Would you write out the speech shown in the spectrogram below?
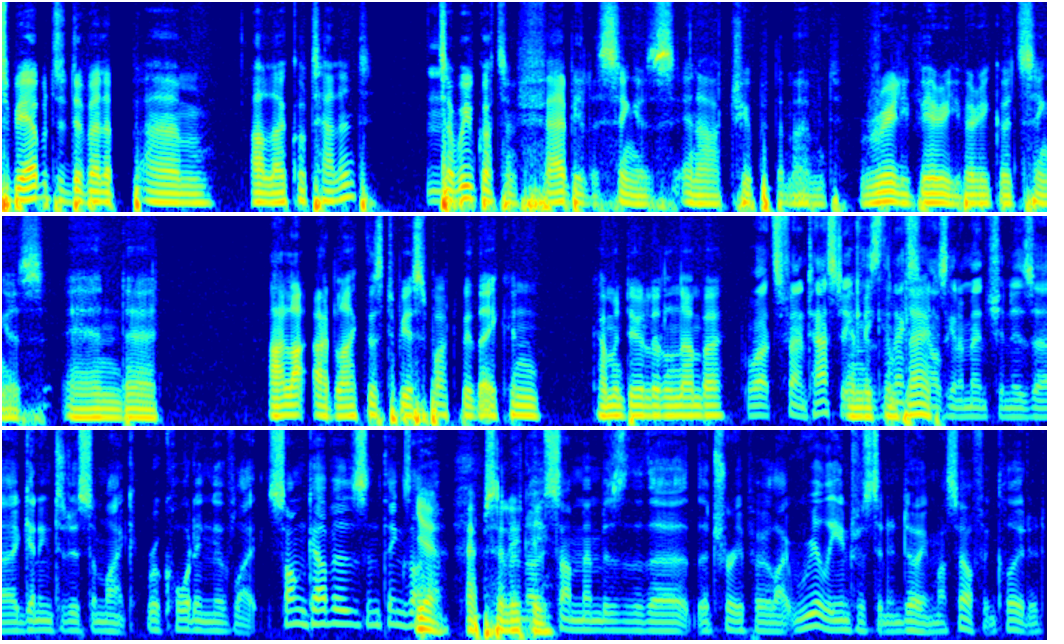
to be able to develop um, our local talent. So Mm. we've got some fabulous singers in our troupe at the moment. Really, very, very good singers, and uh, I li- I'd like this to be a spot where they can come and do a little number. Well, that's fantastic. Because the next thing. I was going to mention is uh, getting to do some like recording of like song covers and things like yeah, that. I know absolutely. some members of the the troupe who are like really interested in doing, myself included.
